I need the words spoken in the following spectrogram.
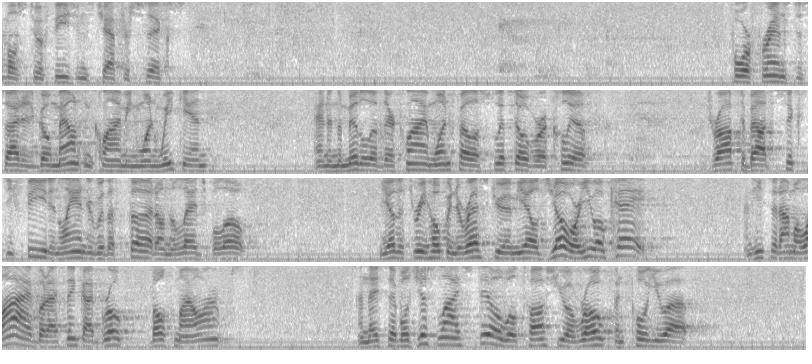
Bibles to Ephesians chapter 6. Four friends decided to go mountain climbing one weekend, and in the middle of their climb, one fellow slipped over a cliff, dropped about 60 feet, and landed with a thud on the ledge below. The other three, hoping to rescue him, yelled, Joe, are you okay? And he said, I'm alive, but I think I broke both my arms. And they said, Well, just lie still. We'll toss you a rope and pull you up.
